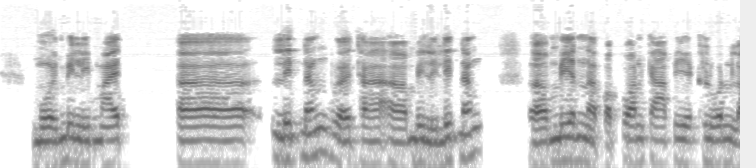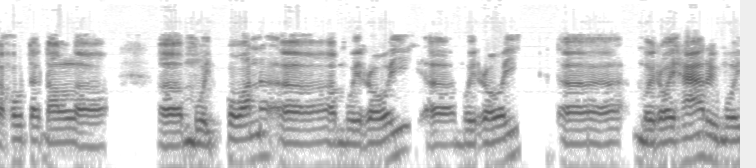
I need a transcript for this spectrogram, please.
1មីលីម៉ែត្រអឺលីត្រហ្នឹងវាថាមីលីលីត្រហ្នឹងមានប្រព័ន្ធការពារខ្លួនរហូតទៅដល់1100 100 150ឬមួយ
